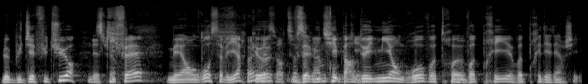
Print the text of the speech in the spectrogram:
le budget futur, ce qui fait, mais en gros, ça veut dire que vous avez multiplié par 2,5 en gros votre, hmm. votre prix, votre prix d'énergie.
